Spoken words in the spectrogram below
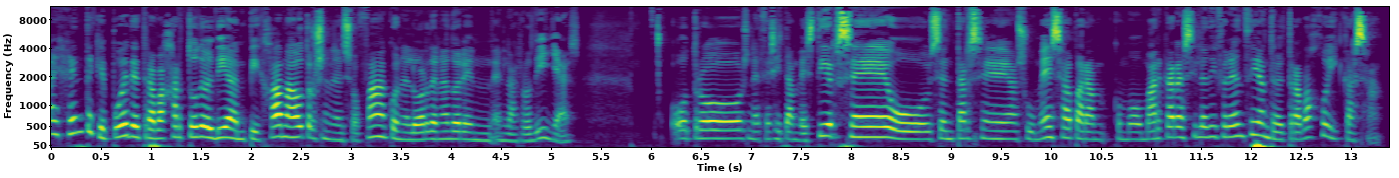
Hay gente que puede trabajar todo el día en pijama, otros en el sofá, con el ordenador en, las rodillas. Otros necesitan vestirse o sentarse a su mesa para como marcar así la diferencia entre el trabajo y casa.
